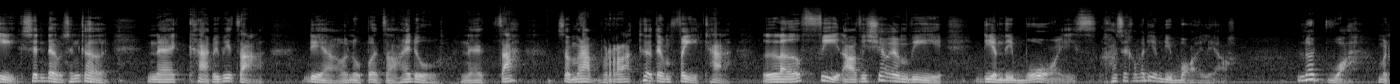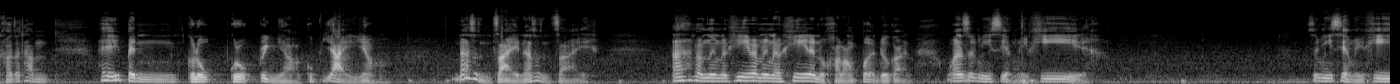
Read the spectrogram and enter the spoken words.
อีกเช่นเดิมเช่นเคยนะคะพี่ๆจ๋าเดี๋ยวหนูเปิดจอให้ดูนะจ๊ะสำหรับรักเธอเต็มฟีดค่ะ Love Feed Official MV DMD Boys เขาใช้คำว่า DMD Boy เลยเหรอเลิศว่ะเหมือนเขาจะทำให้เป็นกลุ่มกลุ่มอย่งเงี้ยกลุ่มใหญ่เงี้ยน่าสนใจน่าสนใจอะแป๊บนึงนะพี่แป๊บนึงนะพี่เดี๋ยวหนูขอลองเปิดดูก่อน ว่าจะมีเสียงไหมพี่ จะมีเสียงไหมพี่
